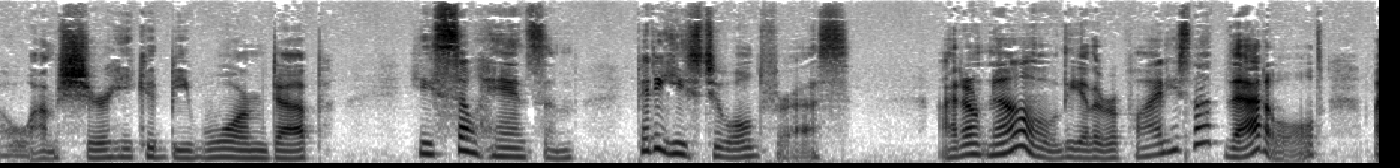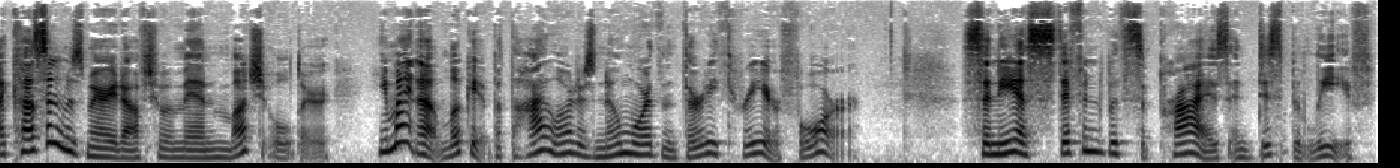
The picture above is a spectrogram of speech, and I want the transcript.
Oh, I'm sure he could be warmed up. He's so handsome. Pity he's too old for us. I don't know, the other replied. He's not that old. My cousin was married off to a man much older. He might not look it, but the High Lord is no more than thirty three or four. Sonea stiffened with surprise and disbelief.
